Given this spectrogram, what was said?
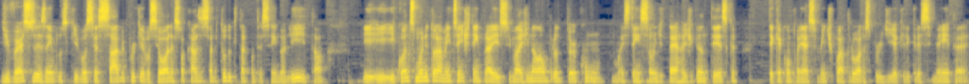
diversos exemplos que você sabe porque você olha a sua casa e sabe tudo o que está acontecendo ali e tal. E, e, e, quantos monitoramentos a gente tem para isso? Imagina lá um produtor com uma extensão de terra gigantesca, ter que acompanhar isso 24 horas por dia, aquele crescimento, é,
